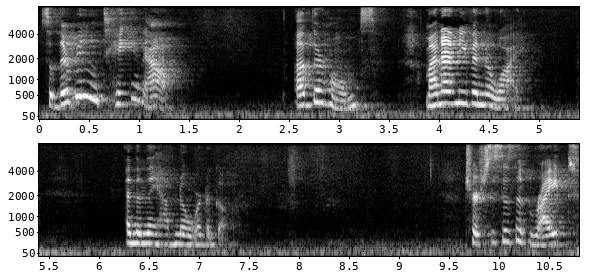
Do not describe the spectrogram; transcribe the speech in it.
So they're being taken out of their homes, might not even know why, and then they have nowhere to go. Church, this isn't right.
